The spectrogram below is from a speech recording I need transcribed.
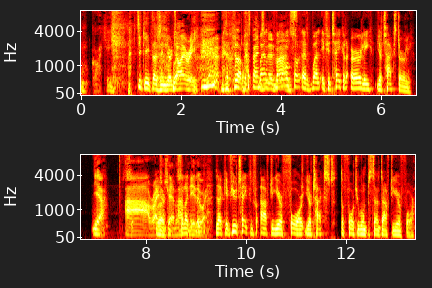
Oh, God, to keep that in your well, diary. Well, it's well, advance. Well, also, well, if you take it early, you're taxed early. Yeah. ah, right, right. Okay, so like, either way. Like if you take it after year four, you're taxed the 41% after year four.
